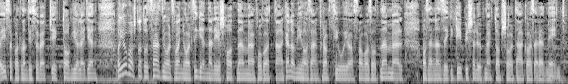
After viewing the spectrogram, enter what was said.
Észak-Atlanti Szövetség tagja legyen. A javaslatot 188 igennel és 6 nemmel fogadták el, a Mi Hazánk frakciója szavazott nemmel, az ellenzéki képviselők megtapsolták az eredményt.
